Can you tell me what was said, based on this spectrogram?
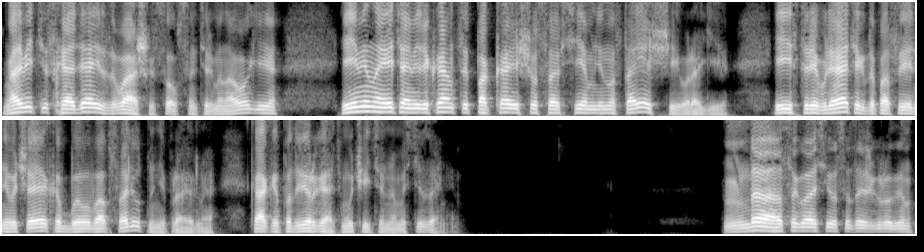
А ведь, исходя из вашей собственной терминологии, именно эти американцы пока еще совсем не настоящие враги, и истреблять их до последнего человека было бы абсолютно неправильно, как и подвергать мучительным истязаниям. «Да», — согласился товарищ Грубин,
